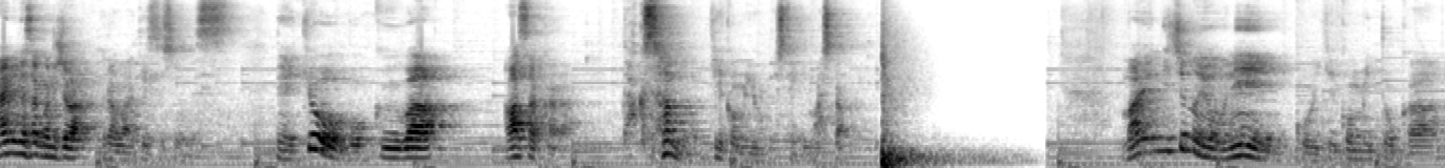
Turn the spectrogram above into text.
はい、皆さんこんにちは。フラワーティスシンです。ね、今日僕は朝からたくさんの意気込みをしてきました。毎日のようにこう意気込みとか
